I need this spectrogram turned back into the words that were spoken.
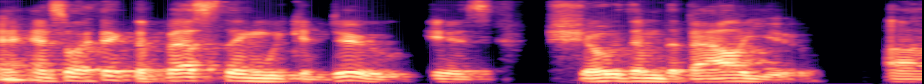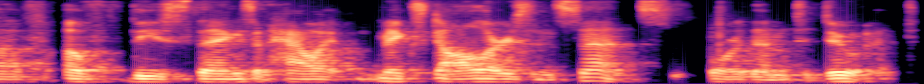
And, mm-hmm. and so I think the best thing we can do is show them the value of of these things and how it makes dollars and cents for them to do it.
